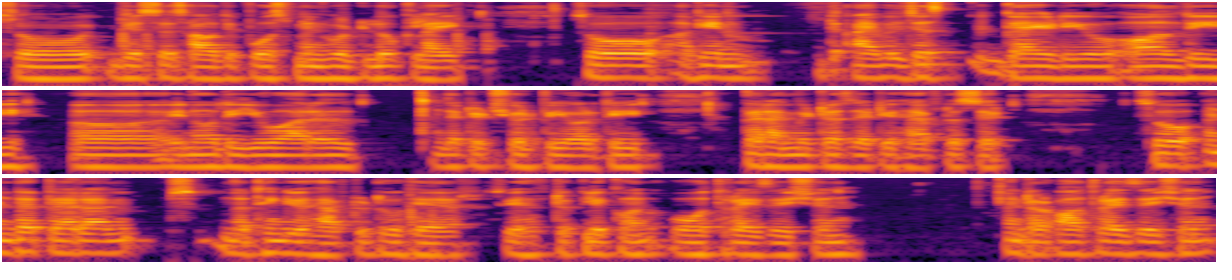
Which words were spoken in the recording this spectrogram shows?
so this is how the postman would look like so again I will just guide you all the uh, you know the URL that it should be or the parameters that you have to set. So under params, nothing you have to do here. So you have to click on authorization. Under authorization,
